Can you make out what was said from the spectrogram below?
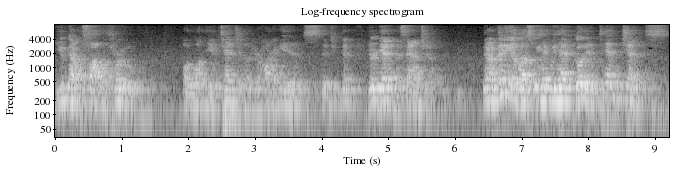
You've got to follow through on what the intention of your heart is. That you, you're getting this, aren't you? There are many of us, we had, we had good intentions,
